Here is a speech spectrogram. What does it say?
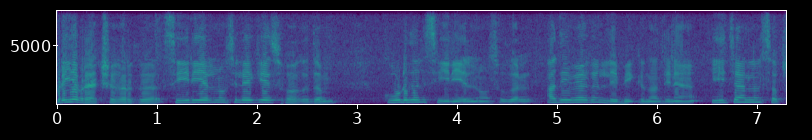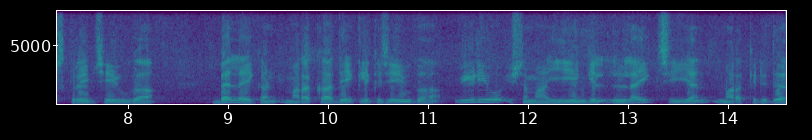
പ്രിയ പ്രേക്ഷകർക്ക് സീരിയൽ ന്യൂസിലേക്ക് സ്വാഗതം. കൂടുതൽ സീരിയൽ ന്യൂസുകൾ അതിവേഗം ലഭിക്കുന്നതിന് ഈ ചാനൽ സബ്സ്ക്രൈബ് ചെയ്യുക. ബെൽ ഐക്കൺ മറക്കാതെ ക്ലിക്ക് ചെയ്യുക. വീഡിയോ ഇഷ്ടമായി എങ്കിൽ ലൈക്ക് ചെയ്യാൻ മറക്കരുത്.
